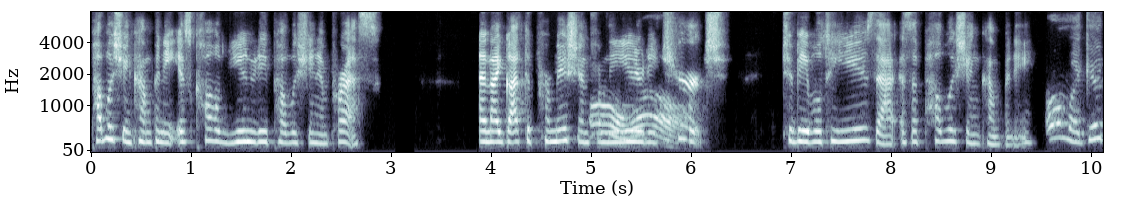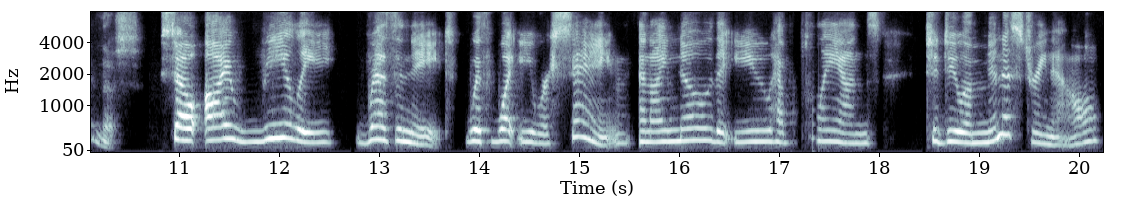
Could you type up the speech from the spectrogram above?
publishing company is called Unity Publishing and Press. And I got the permission from oh, the Unity wow. Church to be able to use that as a publishing company. Oh my goodness. So I really resonate with what you were saying. And I know that you have plans to do a ministry now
